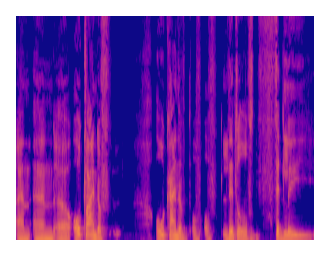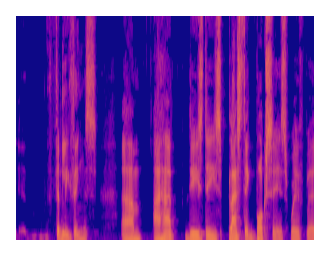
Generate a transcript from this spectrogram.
and and uh, all kind of all kind of, of, of little fiddly fiddly things. Um, I had these these plastic boxes with uh,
